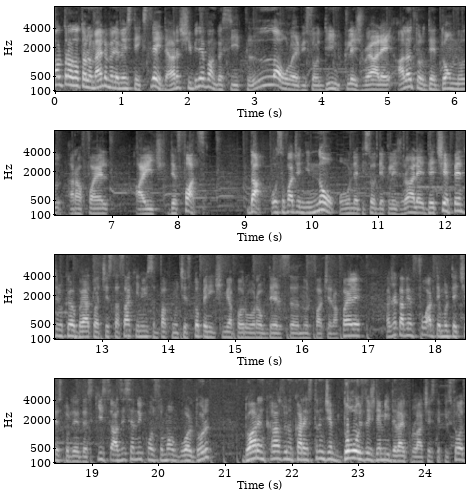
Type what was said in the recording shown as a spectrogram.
Salutare toată lumea, numele meu este Xlader și bine v-am găsit la un nou episod din Clash Royale alături de domnul Rafael aici de față. Da, o să facem din nou un episod de Clash Royale. De ce? Pentru că băiatul acesta s-a chinuit să-mi facă un chest opening și mi-a părut rău de el să nu-l facem Rafaele. Așa că avem foarte multe chesturi de deschis. A zis să nu-i consumăm golduri, doar în cazul în care strângem 20.000 de like-uri la acest episod.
